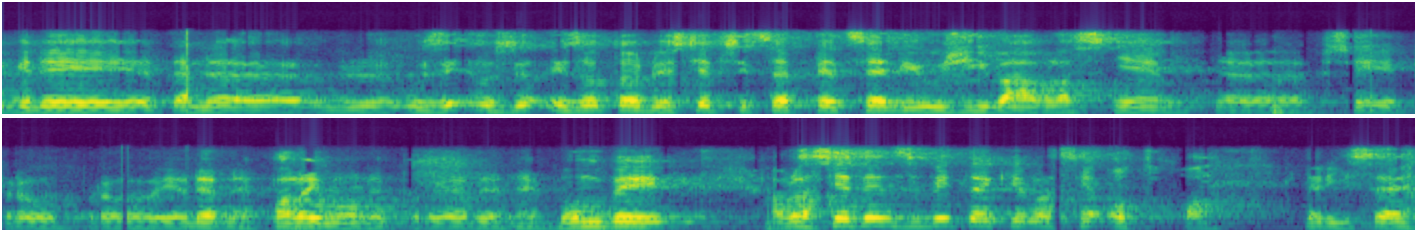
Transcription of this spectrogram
kdy ten eh, izotop 235 se využívá vlastně eh, při, pro, pro jaderné palivo nebo pro jaderné bomby. A vlastně ten zbytek je vlastně odpad, který, se,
